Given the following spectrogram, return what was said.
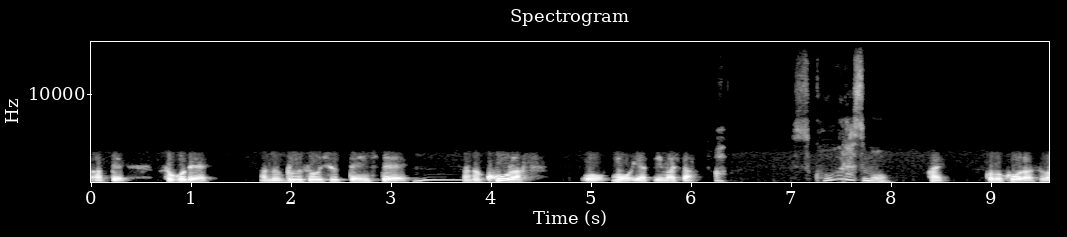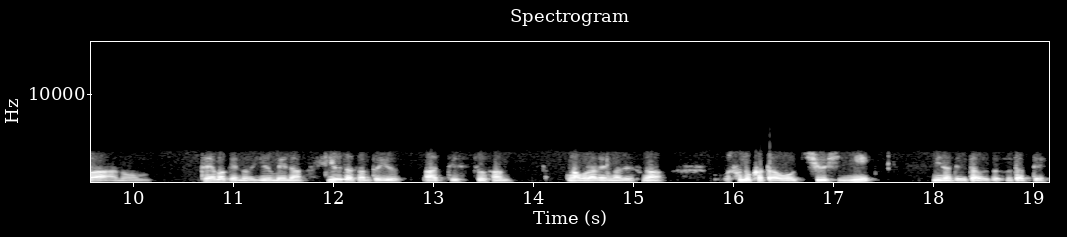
あってそこであのブースを出展してなんかコーラスをもうやっていました。あコーラスもはいこのコーラスはあの富山県の有名なゆうたさんというアーティストさんがおられるがですがその方を中心にみんなで歌を歌って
